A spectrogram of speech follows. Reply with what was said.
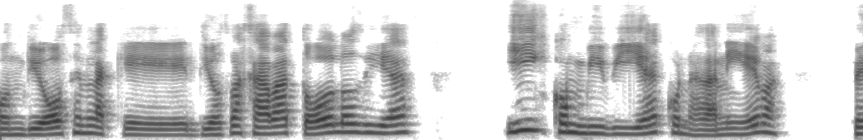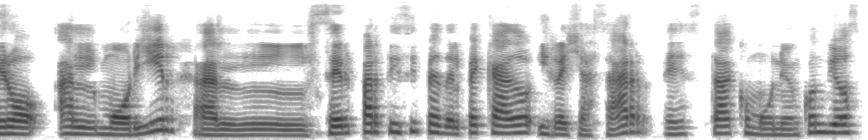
con Dios en la que Dios bajaba todos los días y convivía con Adán y Eva. Pero al morir, al ser partícipes del pecado y rechazar esta comunión con Dios,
